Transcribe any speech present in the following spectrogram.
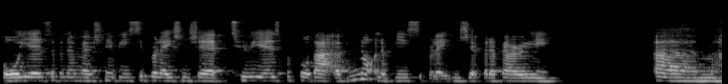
four years of an emotionally abusive relationship two years before that of not an abusive relationship but a very um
